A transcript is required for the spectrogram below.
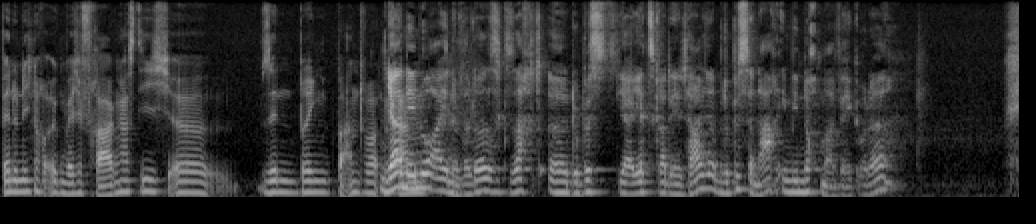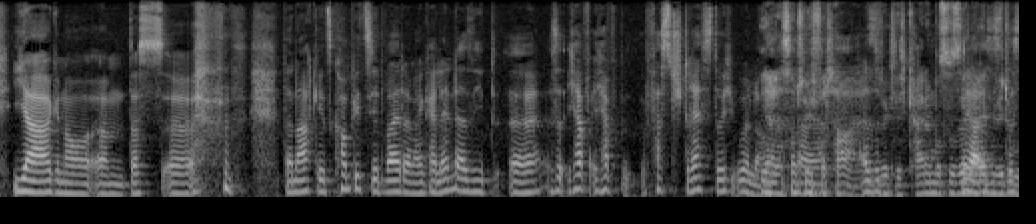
wenn du nicht noch irgendwelche Fragen hast, die ich äh, sinnbringend beantworten ja, kann. Ja, nee, nur eine, weil du hast gesagt, äh, du bist ja jetzt gerade in Italien, aber du bist danach irgendwie nochmal weg, oder? Ja, genau. Ähm, das, äh, danach geht es kompliziert weiter. Mein Kalender sieht, äh, ich habe ich hab fast Stress durch Urlaub. Ja, das ist natürlich äh, fatal. Also, also wirklich, keiner muss so sehr ja, leiden wie das,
